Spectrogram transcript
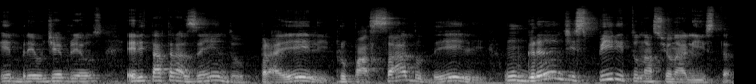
hebreu de hebreus, ele está trazendo para ele, para o passado dele, um grande espírito nacionalista.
